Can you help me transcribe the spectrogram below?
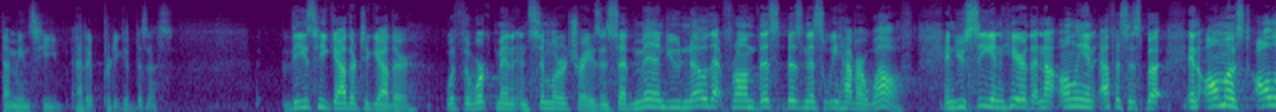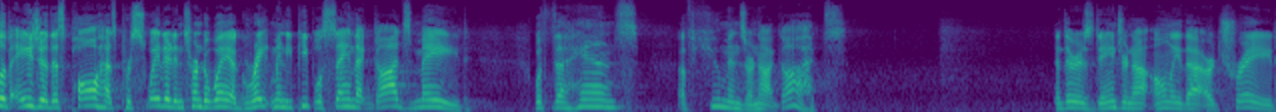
that means he had a pretty good business. These he gathered together with the workmen in similar trades and said, Men, you know that from this business we have our wealth. And you see and hear that not only in Ephesus, but in almost all of Asia, this Paul has persuaded and turned away a great many people, saying that God's made with the hands of humans are not God's. And there is danger not only that our trade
